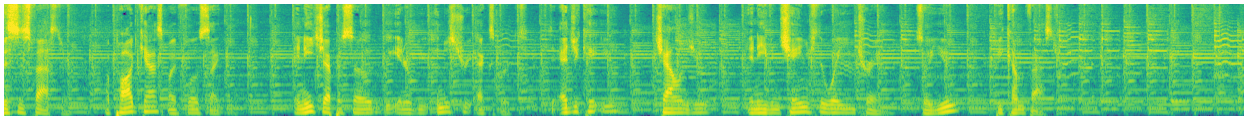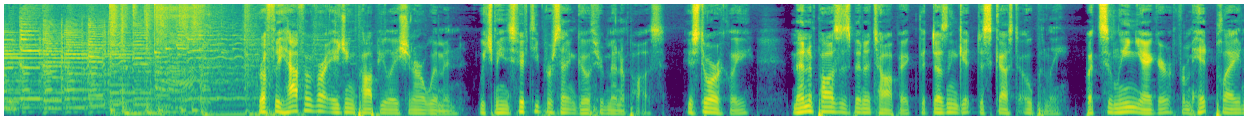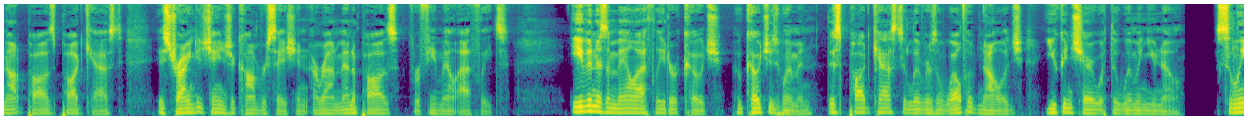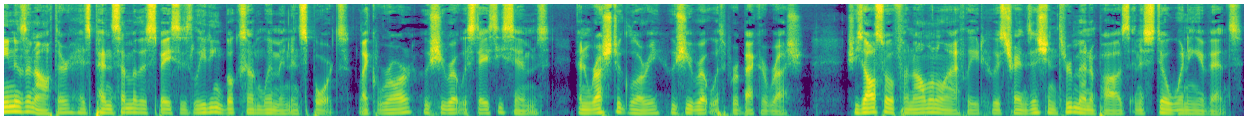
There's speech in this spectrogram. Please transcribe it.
This is Faster, a podcast by Flow Cycling. In each episode, we interview industry experts to educate you, challenge you, and even change the way you train so you become faster. Roughly half of our aging population are women, which means 50% go through menopause. Historically, menopause has been a topic that doesn't get discussed openly, but Selene Yeager from Hit Play Not Pause podcast is trying to change the conversation around menopause for female athletes. Even as a male athlete or coach who coaches women, this podcast delivers a wealth of knowledge you can share with the women you know. Selene, as an author, has penned some of the space's leading books on women in sports, like Roar, who she wrote with Stacy Sims, and Rusch to Glory, who she wrote with Rebecca Rusch. She's also a phenomenal athlete who has transitioned through menopause and is still winning events.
